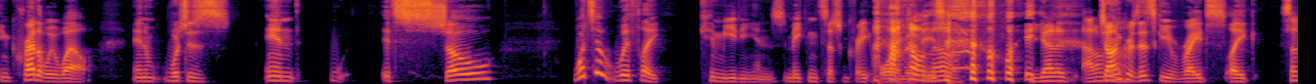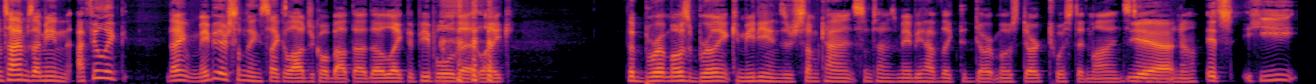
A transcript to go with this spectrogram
incredibly well, and which is and it's so. What's it with like comedians making such great horror I don't movies? You gotta. I don't know. John know. Krasinski writes like Sometimes, I mean, I feel like like maybe there's something psychological about that though. Like the people that like the br- most brilliant comedians or some kind sometimes maybe have like the dark most dark twisted minds. Too, Yeah. you know. it's he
